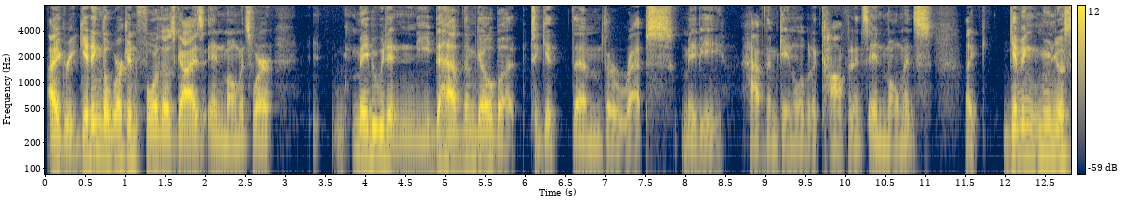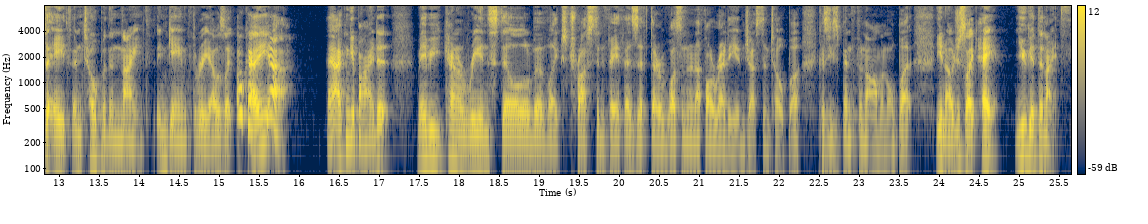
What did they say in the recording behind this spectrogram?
I agree, getting the work in for those guys in moments where maybe we didn't need to have them go, but to get them their reps, maybe have them gain a little bit of confidence in moments, like giving Munoz the eighth and Topa the ninth in game three, I was like, okay, yeah, yeah, I can get behind it. Maybe kind of reinstill a little bit of like trust and faith as if there wasn't enough already in Justin Topa because he's been phenomenal. But you know, just like, hey, you get the ninth,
